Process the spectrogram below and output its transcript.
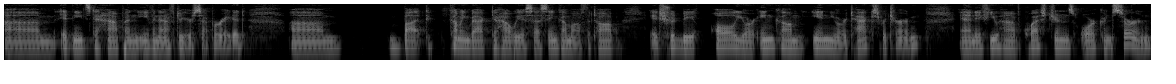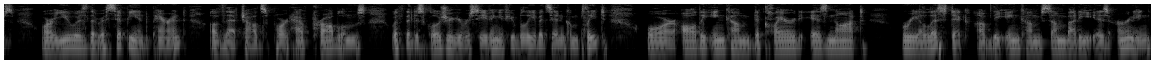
Um, it needs to happen even after you're separated. Um, but coming back to how we assess income off the top, it should be all your income in your tax return. And if you have questions or concerns, or you as the recipient parent of that child support have problems with the disclosure you're receiving, if you believe it's incomplete or all the income declared is not realistic of the income somebody is earning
